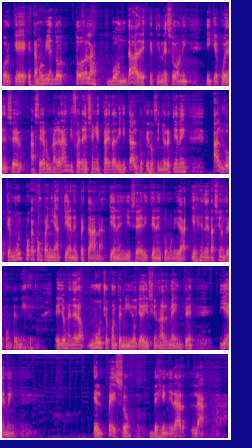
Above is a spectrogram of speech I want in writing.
porque estamos viendo todas las bondades que tiene Sony y que pueden ser, hacer una gran diferencia en esta era digital, porque los señores tienen algo que muy pocas compañías tienen, Petana, tienen Giselle y tienen comunidad, y es generación de contenido. Ellos generan mucho contenido y adicionalmente tienen el peso de generar la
